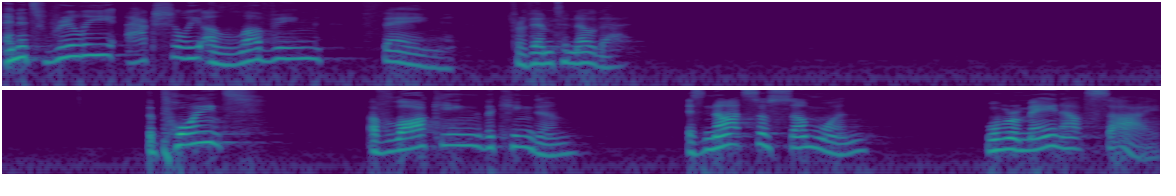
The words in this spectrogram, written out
And it's really actually a loving thing for them to know that. The point of locking the kingdom is not so someone will remain outside,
